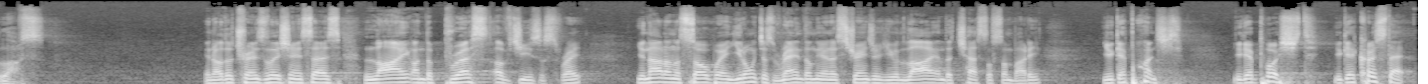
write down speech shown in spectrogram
loves. In other translation, it says, lying on the breast of Jesus, right? You're not on a subway and you don't just randomly on a stranger, you lie on the chest of somebody. You get punched, you get pushed, you get cursed at.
